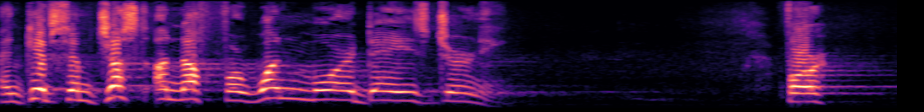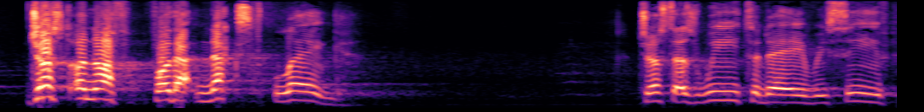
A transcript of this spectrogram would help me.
and gives him just enough for one more day's journey. For just enough for that next leg. Just as we today receive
